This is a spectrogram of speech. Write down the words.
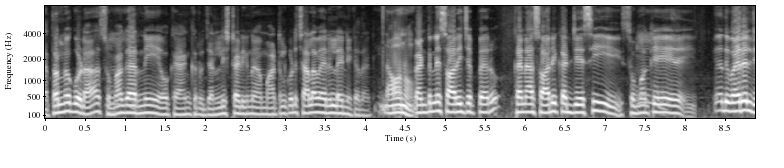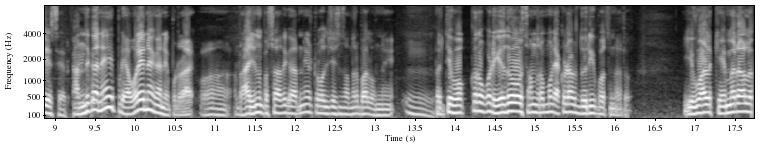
గతంలో కూడా సుమా గారిని ఒక యాంకర్ జర్నలిస్ట్ అడిగిన మాటలు కూడా చాలా వైరల్ అయినాయి కదండి. అవును. వెంటనే సారీ చెప్పారు కానీ ఆ సారీ కట్ చేసి సుమకి అది వైరల్ చేశారు. అందుకనే ఇప్పుడు ఎవరైనా కానీ ఇప్పుడు రాజేంద్ర ప్రసాద్ గారిని ట్రోల్ చేసిన సందర్భాలు ఉన్నాయి. ప్రతి ఒక్కరు కూడా ఏదో సందర్భంలో ఎక్కడొక్కడ దొరికిపోతున్నారు. ఇవాళ కెమెరాలు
